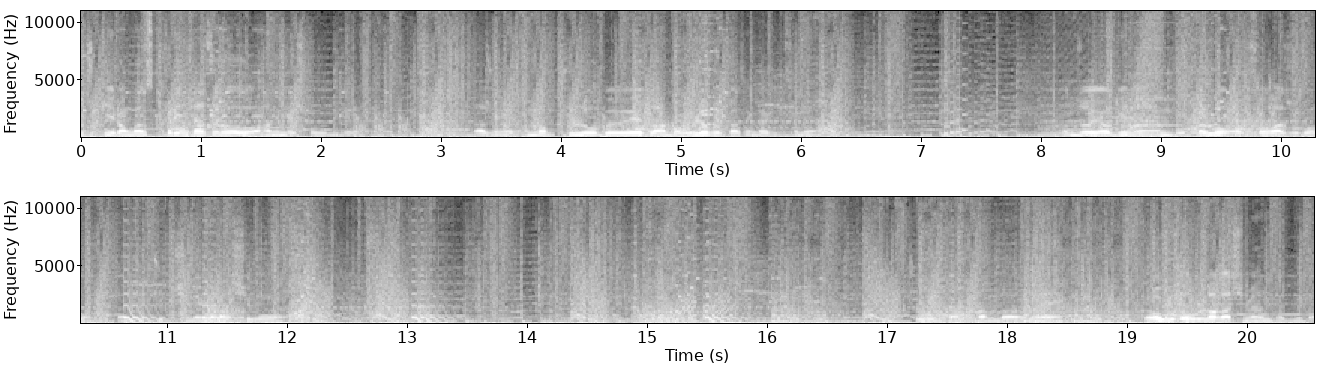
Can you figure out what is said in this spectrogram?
솔직히 이런 건 스크린샷으로 하는 게 좋은데 나중에 한번 블로그에도 한번 올려볼까 생각이 드네요. 먼저 여기는 뭐 별로 없어가지고 일단 쭉쭉 진행을 하시고 쭉 일단 간 다음에 여기서 올라가시면 됩니다.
